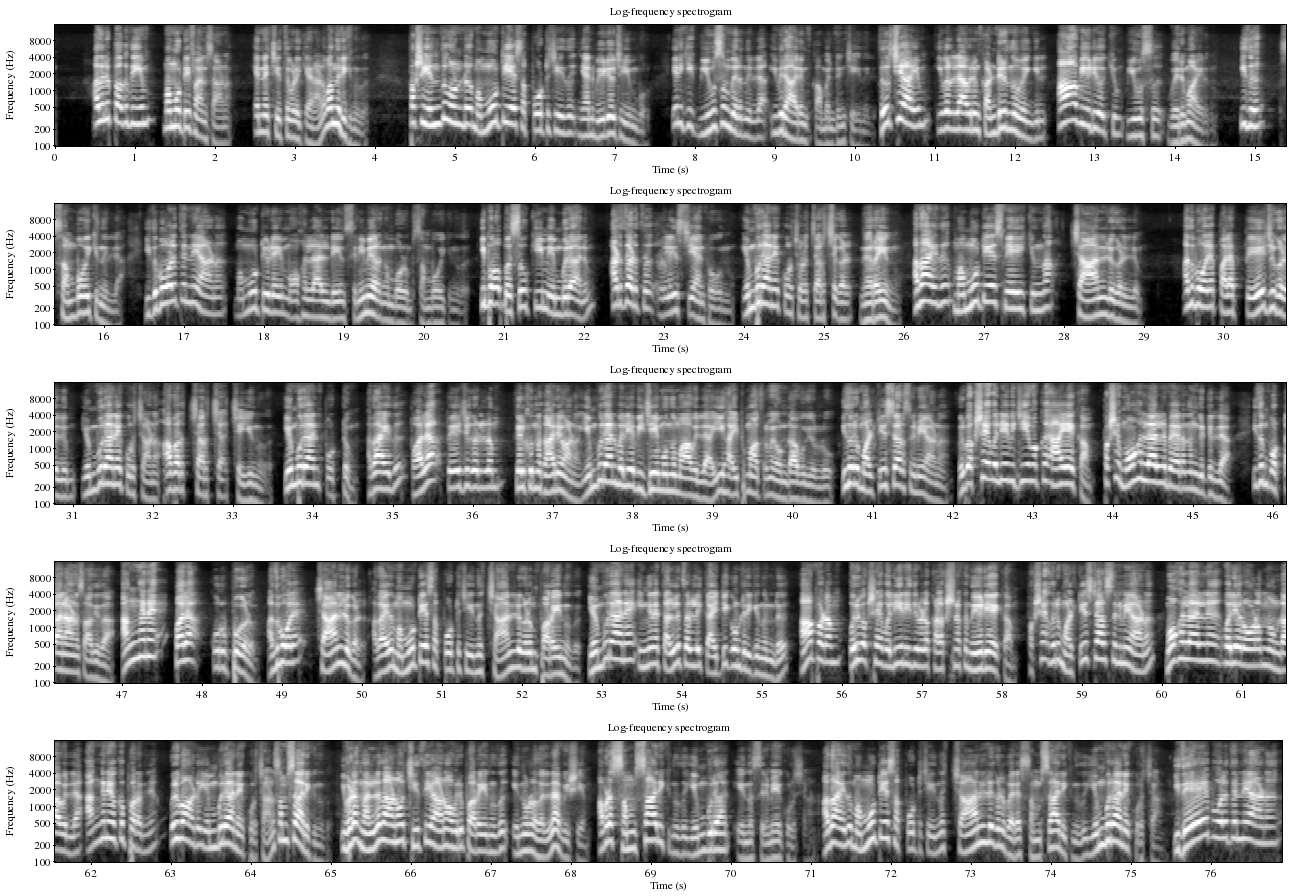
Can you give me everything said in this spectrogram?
അതിൽ പകുതിയും മമ്മൂട്ടി ഫാൻസാണ് എന്നെ ചീത്ത വിളിക്കാനാണ് വന്നിരിക്കുന്നത്. പക്ഷെ എന്തുകൊണ്ട് മമ്മൂട്ടിയെ സപ്പോർട്ട് ചെയ്ത് ഞാൻ വീഡിയോ ചെയ്യുമ്പോൾ എനിക്ക് വ്യൂസും വരുന്നില്ല ഇവരാരും കമന്റും ചെയ്യുന്നില്ല. തീർച്ചയായും ഇവരെല്ലാവരും കണ്ടിരുന്നുവെങ്കിൽ ആ വീഡിയോയ്ക്കും വ്യൂസ് വരുമായിരുന്നു. ഇത് സംഭവിക്കുന്നില്ല. ഇതുപോലെ തന്നെയാണ് മമ്മൂട്ടിയുടെയും മോഹൻലാലിന്റെയും സിനിമ ഇറങ്ങുമ്പോഴും സംഭവിക്കുന്നത്. ഇപ്പോൾ ബസൂക്കിയും എമ്പുരാനും അടുത്തടുത്ത് റിലീസ് ചെയ്യാൻ പോകുന്നു. എമ്പുരാനെ കുറിച്ചുള്ള ചർച്ചകൾ നിറയുന്നു. അതായത് മമ്മൂട്ടിയെ സ്നേഹിക്കുന്ന ചാനലുകളിലും അതുപോലെ പല പേജുകളിലും എമ്പുരാനെ കുറിച്ചാണ് അവർ ചർച്ച ചെയ്യുന്നത്. എമ്പുരാൻ പൊട്ടും. അതായത് പല പേജുകളിലും കേൾക്കുന്ന കാര്യമാണ്. എമ്പുരാൻ വലിയ വിജയമൊന്നും ആവില്ല. ഈ ഹൈപ്പ് മാത്രമേ ഉണ്ടാവുകയുള്ളൂ. ഇതൊരു മൾട്ടി സ്റ്റാർ സിനിമയാണ്. ഒരു പക്ഷേ വലിയ വിജയമൊക്കെ ആയേക്കാം. പക്ഷേ മോഹൻലാലിന് പേരൊന്നും കിട്ടില്ല. ഇതും പൊട്ടാനാണ് സാധ്യത. അങ്ങനെ പല കുറിപ്പുകളും അതുപോലെ ചാനലുകൾ അതായത് മമ്മൂട്ടിയെ സപ്പോർട്ട് ചെയ്യുന്ന ചാനലുകളും പറയുന്നത്. എമ്പുരാനെ ഇങ്ങനെ തള്ളി തള്ളി കയറ്റിക്കൊണ്ടിരിക്കുന്നുണ്ട്. ആ പടം ഒരുപക്ഷെ വലിയ രീതിയിലുള്ള കളക്ഷനൊക്കെ നേടിയേക്കാം. പക്ഷേ അതൊരു മൾട്ടി സ്റ്റാർ സിനിമയാണ്. മോഹൻലാലിന് വലിയ റോളൊന്നും ഉണ്ടാവില്ല. അങ്ങനെയൊക്കെ പറഞ്ഞ് ഒരുപാട് എമ്പുരാനെ കുറിച്ചാണ് സംസാരിക്കുന്നത്. ഇവിടെ നല്ലതാണോ ചീത്തയാണോ അവർ പറയുന്നത് എന്നുള്ളതല്ല വിഷയം. അവിടെ സംസാരിക്കുന്നത് എമ്പുരാൻ എന്ന സിനിമയെക്കുറിച്ചാണ്. അതായത് മമ്മൂട്ടിയെ സപ്പോർട്ട് ചെയ്യുന്ന ചാനലുകൾ വരെ സംസാരിക്കുന്നത് എമ്പുരാനെ കുറിച്ചാണ് ഇതേപോലെ തന്നെയാണ്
